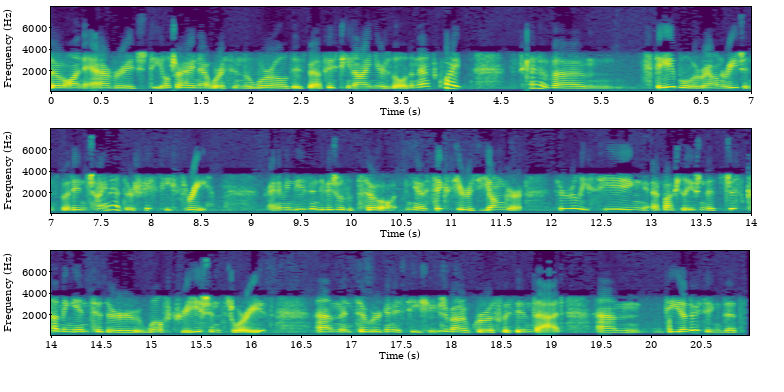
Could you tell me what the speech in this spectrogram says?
So, on average, the ultra high net worth in the world is about 59 years old, and that's quite, it's kind of um, stable around regions. But in China, they're 53. Right? I mean, these individuals, are so you know, six years younger, they're really seeing a population that's just coming into their wealth creation stories, um, and so we're going to see a huge amount of growth within that. Um, the other thing that's,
